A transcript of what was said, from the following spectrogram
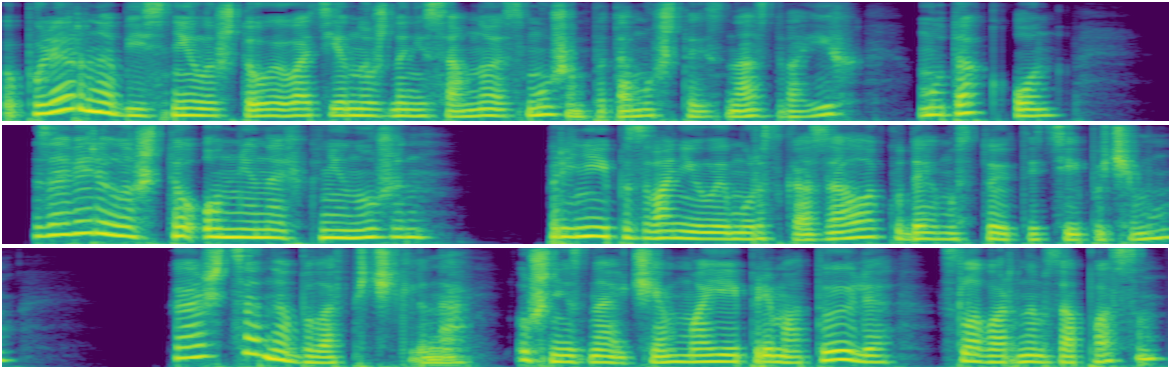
популярно объяснила, что воевать ей нужно не со мной, а с мужем, потому что из нас двоих мудак он. Заверила, что он мне нафиг не нужен. При ней позвонила ему, рассказала, куда ему стоит идти и почему. Кажется, она была впечатлена. Уж не знаю, чем, моей прямотой или словарным запасом.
